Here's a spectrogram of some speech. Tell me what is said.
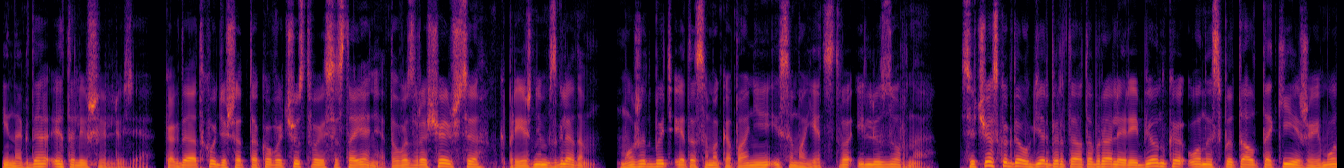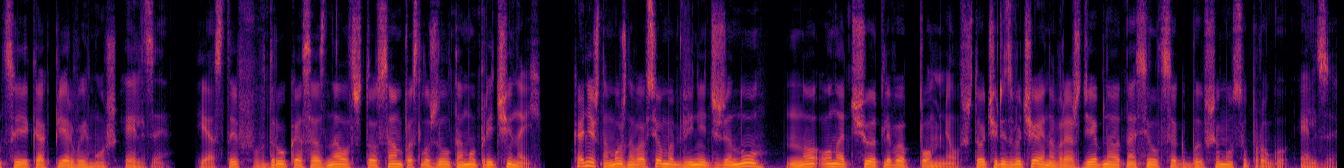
Иногда это лишь иллюзия. Когда отходишь от такого чувства и состояния, то возвращаешься к прежним взглядам. Может быть, это самокопание и самоедство иллюзорно. Сейчас, когда у Герберта отобрали ребенка, он испытал такие же эмоции, как первый муж Эльзы. И остыв, вдруг осознал, что сам послужил тому причиной. Конечно, можно во всем обвинить жену, но он отчетливо помнил, что чрезвычайно враждебно относился к бывшему супругу Эльзы.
